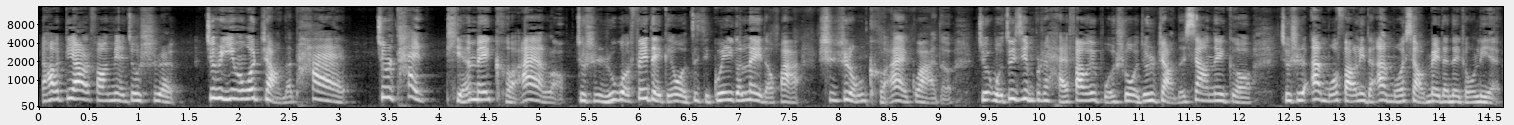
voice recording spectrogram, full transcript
然后第二方面就是就是因为我长得太就是太甜美可爱了，就是如果非得给我自己归一个类的话，是这种可爱挂的。就我最近不是还发微博说我就是长得像那个就是按摩房里的按摩小妹的那种脸。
